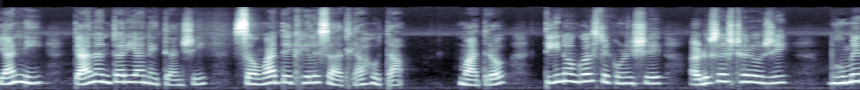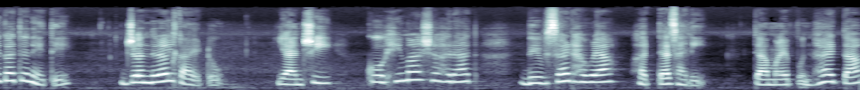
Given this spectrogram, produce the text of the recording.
यांनी त्यानंतर या नेत्यांशी संवाद देखील साधला होता. मात्र तीन ऑगस्ट एकोणीसशे अडुसष्ट रोजी भूमिगत नेते जनरल कायटो यांची कोहिमा शहरात दिवसाढवळ्या हत्या झाली. त्यामुळे पुन्हा एकदा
